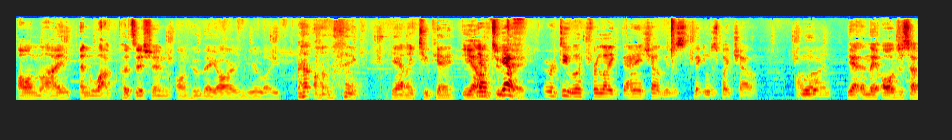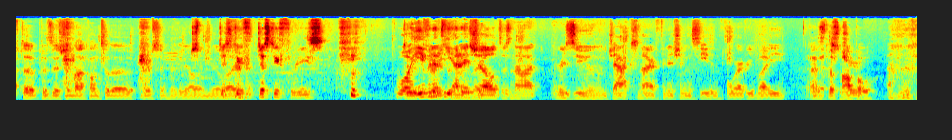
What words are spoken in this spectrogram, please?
online and lock position on who they are in real life. on like yeah, like two K. Yeah, Yeah, on 2K. yeah. Or dude, like for like the NHL, they just they can just play Chow Well, online. Yeah, and they all just have to position lock onto the person who they are in real just do just do threes. Well, Dude, even if the threes would be NHL does not resume, Jax and I are finishing the season for everybody. As the. Popo.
